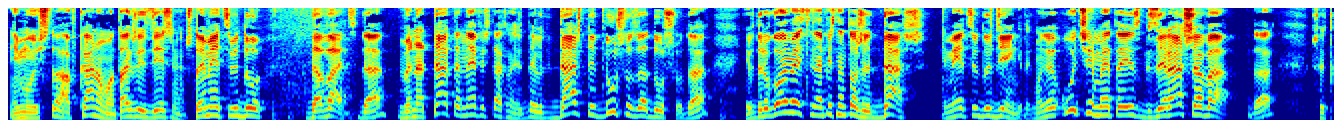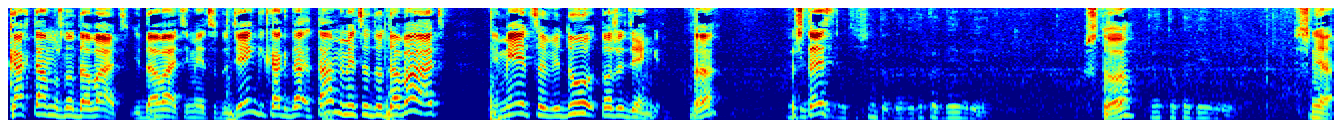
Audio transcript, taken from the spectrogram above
имущество, а в кануму также и здесь. Что имеется в виду давать, да? Венатата нефиш Дашь ты душу за душу, да? И в другом месте написано тоже дашь, имеется в виду деньги. Так мы учим это из гзера шава, да? Что как там нужно давать, и давать имеется в виду деньги, когда там имеется в виду давать, имеется в виду тоже деньги, да? Что есть? это только для евреев. Что? Это только для евреев. Не.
